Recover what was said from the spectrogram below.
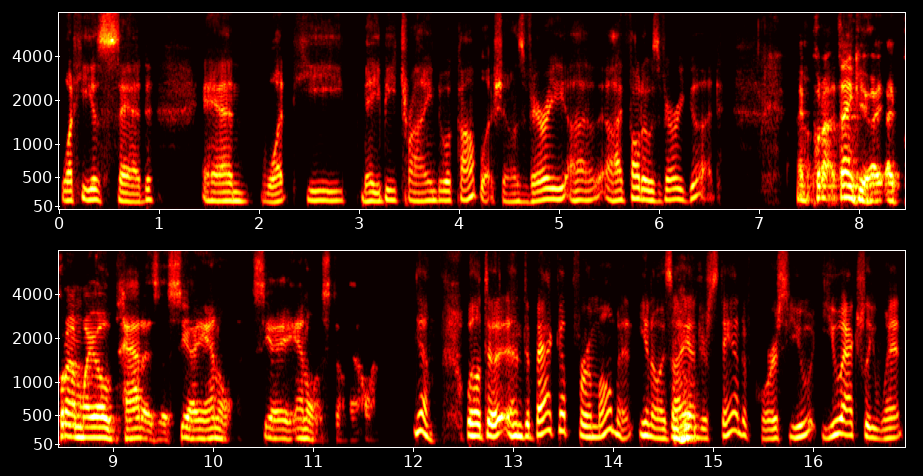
what he has said and what he may be trying to accomplish. And it was very, uh, I thought it was very good. I put on, thank you. I, I put on my old hat as a CIA analyst, CIA analyst on that one. Yeah. Well, to and to back up for a moment, you know, as mm-hmm. I understand, of course, you you actually went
